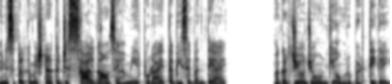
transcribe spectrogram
म्यूनिसिपल कमिश्नर तो जिस साल गाँव से हमीरपुर आए तभी से बनते आए, मगर ज्यो ज्यो उनकी उम्र बढ़ती गई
